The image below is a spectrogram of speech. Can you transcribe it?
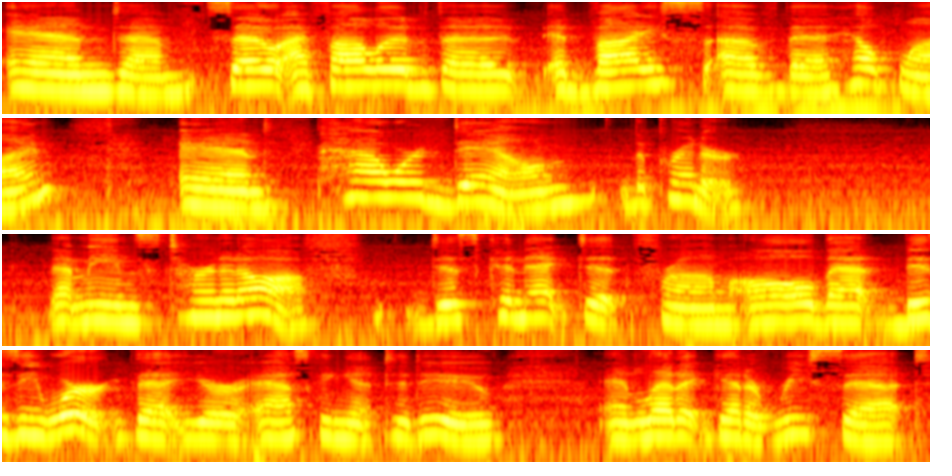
And um, so I followed the advice of the helpline and powered down the printer. That means turn it off, disconnect it from all that busy work that you're asking it to do and let it get a reset.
